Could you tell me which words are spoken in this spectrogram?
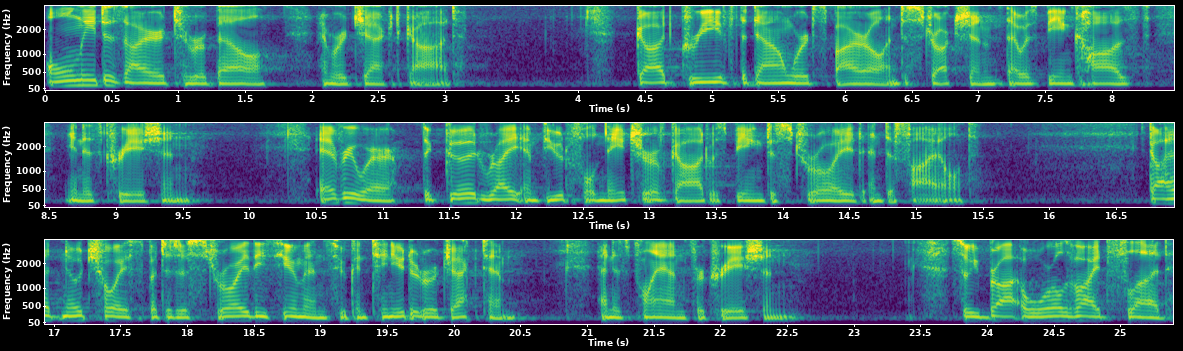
only desired to rebel and reject God. God grieved the downward spiral and destruction that was being caused in his creation. Everywhere, the good, right, and beautiful nature of God was being destroyed and defiled. God had no choice but to destroy these humans who continued to reject him and his plan for creation. So he brought a worldwide flood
